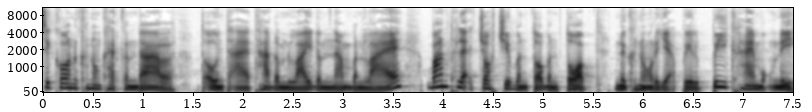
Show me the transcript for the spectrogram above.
សិករនៅក្នុងខេត្តកណ្ដាលត្អូញត្អែថាតម្លៃដំណាំបន្លែបានធ្លាក់ចុះជាបន្តបន្ទាប់នៅក្នុងរយៈពេល2ខែមកនេះ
